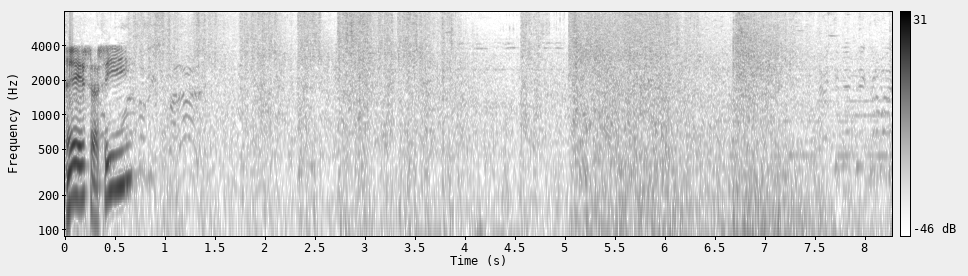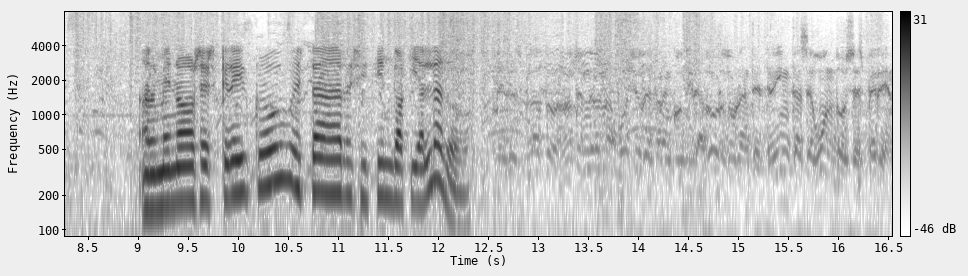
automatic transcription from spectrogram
Es así. Al menos Scarecrow está resistiendo aquí al lado. Me desplazo, no tendrán apoyo de francotirador durante 30 segundos, esperen.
